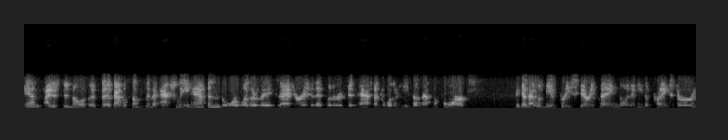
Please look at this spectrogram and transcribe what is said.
And I just didn't know if, if, if that was something that actually happened or whether they exaggerated it, whether it didn't happen, or whether he's done that before. Because that would be a pretty scary thing, knowing that he's a prankster and,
